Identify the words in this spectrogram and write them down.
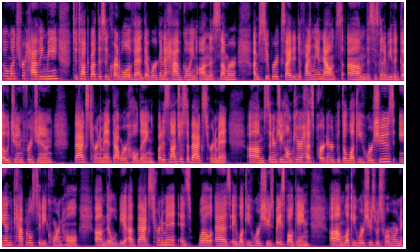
so much for having me to talk about this incredible event that we're going to have going on this summer. I'm super excited to finally announce um, this is going to be the Go June for June bags tournament that we're holding. But it's not just a bags tournament. Um, Synergy Home Care has partnered with the Lucky Horseshoes and Capital City Cornhole. Um, there will be a bags tournament as well as a Lucky Horseshoes baseball game. Um, Lucky Horseshoes was formerly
